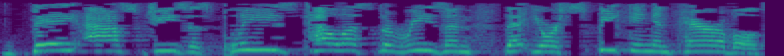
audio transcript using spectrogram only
They asked Jesus, please tell us the reason that you're speaking in parables.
